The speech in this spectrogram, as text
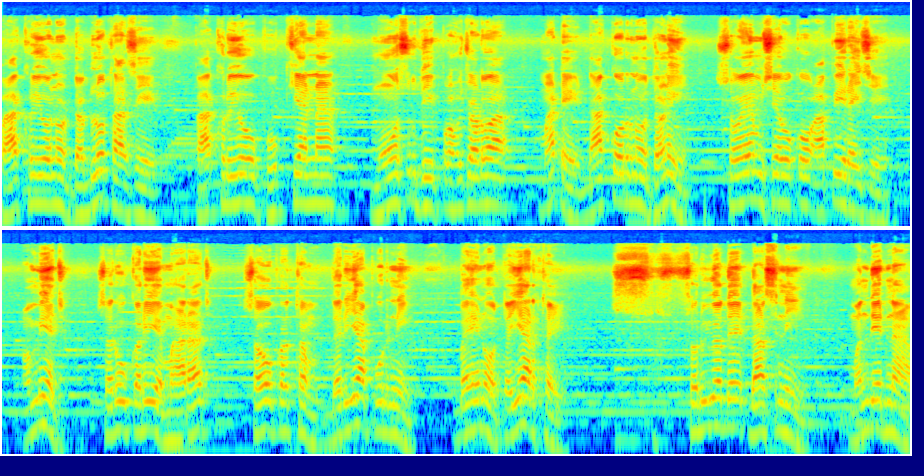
ભાખરીઓનો ઢગલો થશે. ભાખરીઓ ભૂખ્યાના મોં સુધી પહોંચાડવા માટે ડાકોરનો ધણી સ્વયંસેવકો આપી રહી છે. અમે જ શરૂ કરીએ મહારાજ. સૌ પ્રથમ દરિયાપુરની બહેનો તૈયાર થઈ. સૂર્યોદય દાસની મંદિરના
